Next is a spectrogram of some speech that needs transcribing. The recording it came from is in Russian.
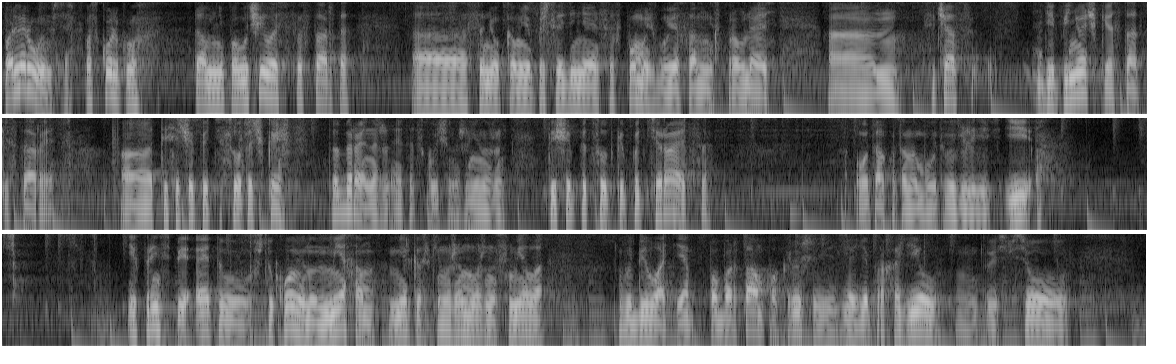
Полируемся. Поскольку там не получилось со старта, а Санек ко мне присоединяется в помощь, бо я сам не справляюсь. А, Сейчас где пенечки, остатки старые, 1500-очкой, то убирай этот скотч, он уже не нужен, 1500-кой подтирается, вот так вот оно будет выглядеть. И, и в принципе эту штуковину мехом мирковским уже можно смело выбивать. Я по бортам, по крыше, везде, где проходил, то есть все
